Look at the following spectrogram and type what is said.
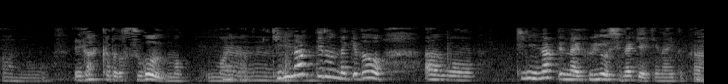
あの描き方がすごいうまうまいな、うんうんうん。気になってるんだけどあの気になってないふりをしなきゃいけないとか、うん。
